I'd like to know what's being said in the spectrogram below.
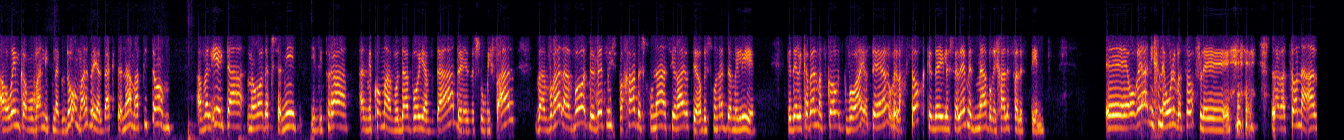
ההורים כמובן התנגדו, מה זה ילדה קטנה, מה פתאום? אבל היא הייתה מאוד עקשנית, היא ויתרה על מקום העבודה בו היא עבדה באיזשהו מפעל, ועברה לעבוד בבית משפחה בשכונה עשירה יותר, בשכונת ג'מיליה, כדי לקבל משכורת גבוהה יותר ולחסוך כדי לשלם את דמי הבריחה לפלסטין. אה, הוריה נכנעו לבסוף לרצון העז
